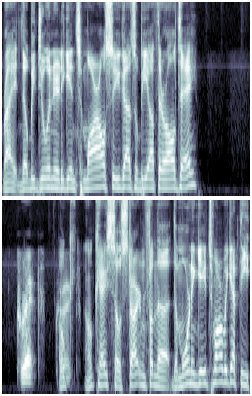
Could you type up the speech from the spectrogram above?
Right. They'll be doing it again tomorrow. So you guys will be out there all day? Correct. Correct. Okay. okay. So starting from the, the morning game tomorrow, we got the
